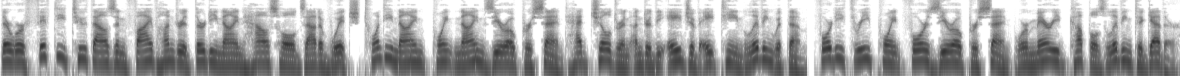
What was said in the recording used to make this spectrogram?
There were 52,539 households out of which 29.90% had children under the age of 18 living with them, 43.40% were married couples living together,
